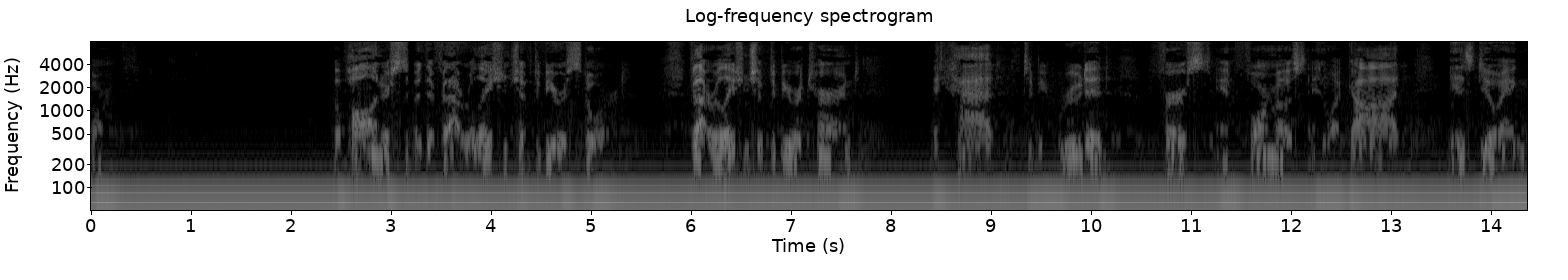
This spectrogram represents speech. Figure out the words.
Corinth. But Paul understood that for that relationship to be restored, for that relationship to be returned, it had to be rooted first and foremost in what God is doing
